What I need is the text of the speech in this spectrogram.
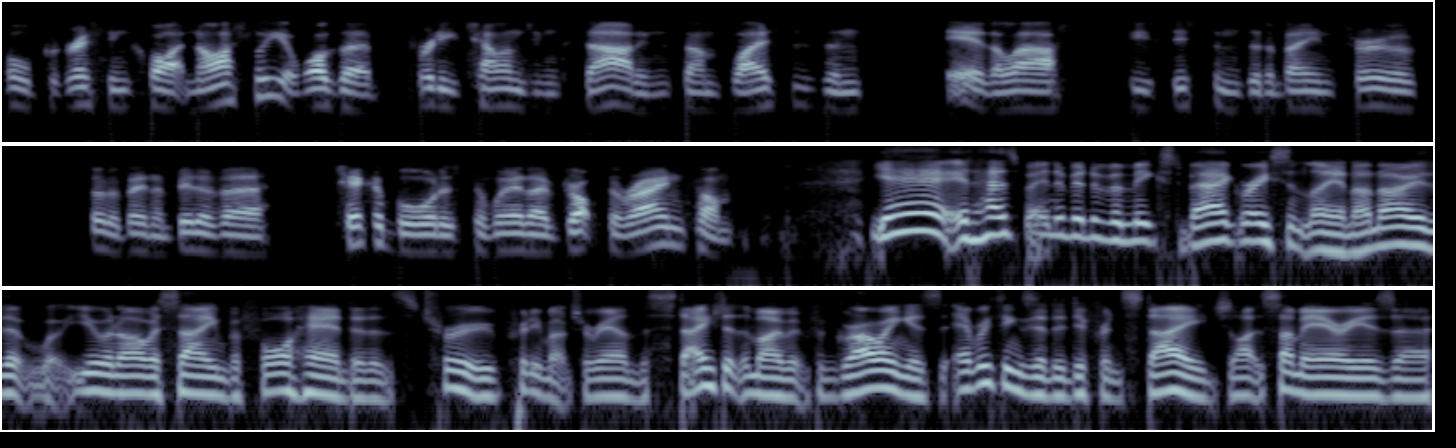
all progressing quite nicely. It was a pretty challenging start in some places, and yeah, the last few systems that have been through have sort of been a bit of a checkerboard as to where they've dropped the rain, Tom. Yeah, it has been a bit of a mixed bag recently, and I know that what you and I were saying beforehand, and it's true pretty much around the state at the moment for growing, is everything's at a different stage. Like some areas are,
